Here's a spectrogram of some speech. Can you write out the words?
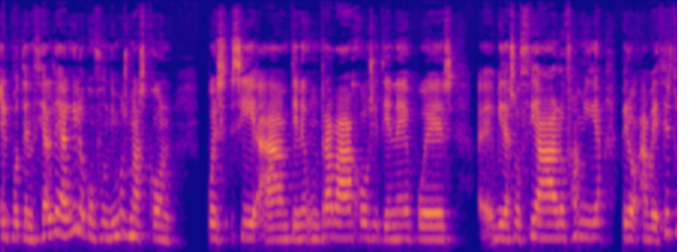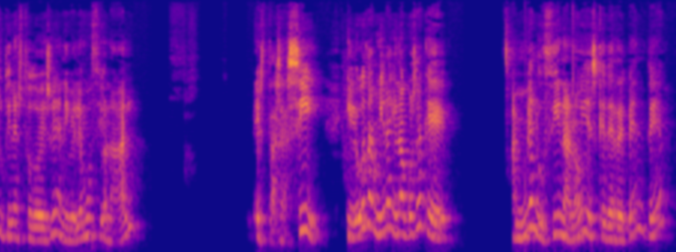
el potencial de alguien? Lo confundimos más con, pues, si ah, tiene un trabajo, si tiene, pues, eh, vida social o familia, pero a veces tú tienes todo eso y a nivel emocional estás así. Y luego también hay una cosa que a mí me alucina, ¿no? Y es que de repente,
